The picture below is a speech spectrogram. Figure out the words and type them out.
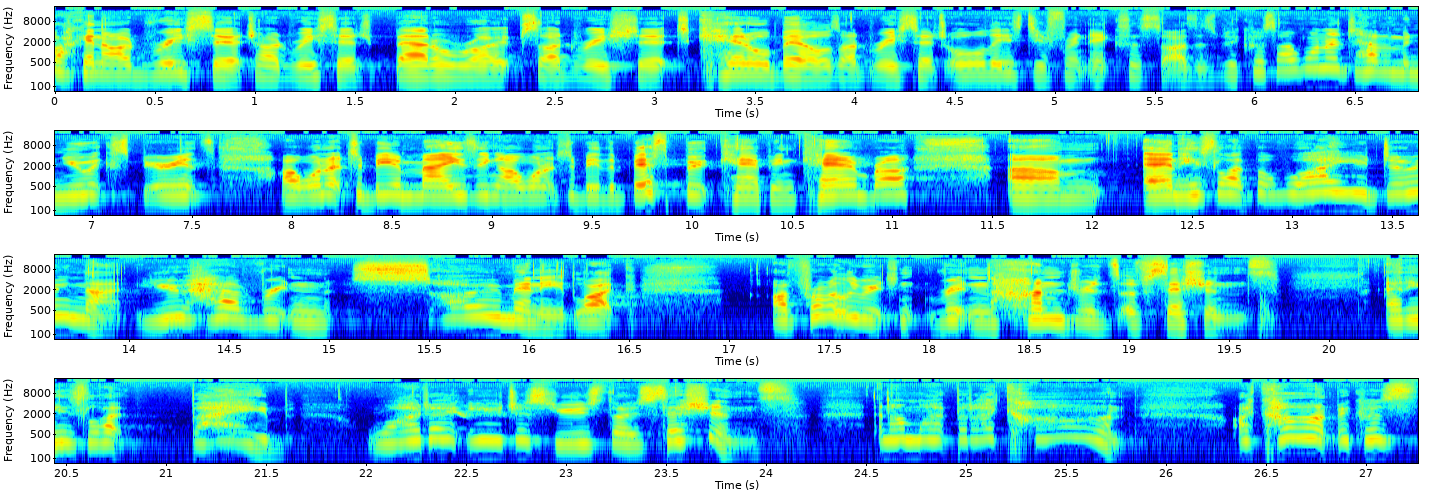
like?" And I'd research. I'd research battle ropes. I'd research kettlebells. I'd research all these different exercises because I wanted to have a new experience. I want it to be amazing. I want it to be the best boot camp in Canberra. Um, and he's like, "But why are you doing that? You have written so many, like." I've probably written, written hundreds of sessions. And he's like, Babe, why don't you just use those sessions? And I'm like, But I can't. I can't because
